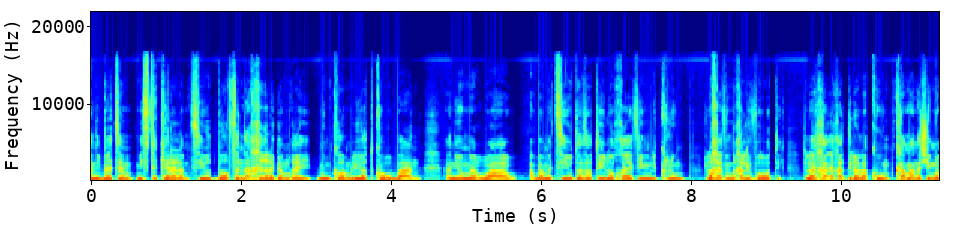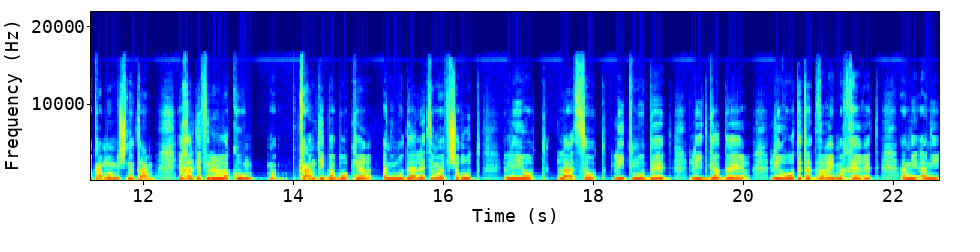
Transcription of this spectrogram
אני בעצם מסתכל על המציאות באופן אחר לגמרי, במקום להיות קורבן, אני אומר וואו, במציאות הזאת לא חייבים לי כלום, לא חייבים בכלל לברוא אותי, לא יכלתי לא לקום, כמה אנשים לא קמו משנתם, יכלתי אפילו לא לקום, קמתי בבוקר, אני מודה על עצם האפשרות להיות, לעשות, להתמודד, להתגבר, לראות את הדברים אחרת, אני, אני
